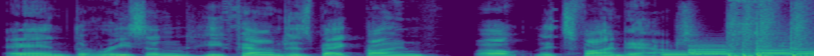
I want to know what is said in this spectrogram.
And the reason he found his backbone? Well, let's find out.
